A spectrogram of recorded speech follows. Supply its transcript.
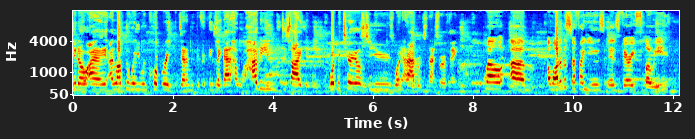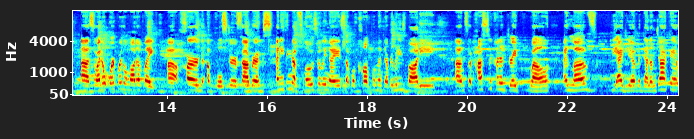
you know, I, I love the way you incorporate the denim and different things like that. How, how do you decide what materials to use, what Yeah. fabrics, and that sort of thing? Well, um, a lot of the stuff I use is very flowy. Uh, so I don't work with a lot of like uh, hard upholster fabrics. Anything that flows really nice that will complement everybody's body. Um, so it has to kind of drape well. I love the idea of a denim jacket.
